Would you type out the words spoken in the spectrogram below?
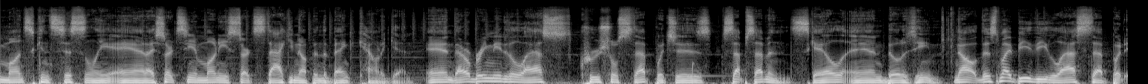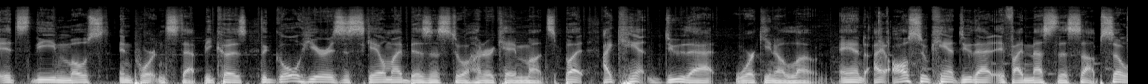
months consistently and I start seeing money start stacking up in the bank account again. And that'll bring me to the last crucial step, which is step seven scale and build a team. Now, this might be the last step, but it's the most important step because the goal here is to scale my business to 100K months. But I can't do that working alone. And I also can't do that if I mess this up. So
